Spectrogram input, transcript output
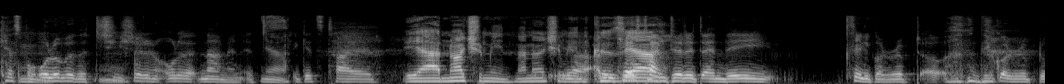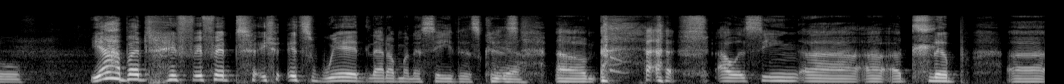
Cassper all over the T-shirt and all of that. Nah, man, it's Mm. Yeah. it gets tired. Yeah, I know what you mean. I know what you mean. Yeah, I mean, Because Cash yeah, Time did it, and they clearly got ripped. they got ripped off. Yeah, but if if it it's weird that I'm gonna say this because um, I was seeing uh, a, a clip uh,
